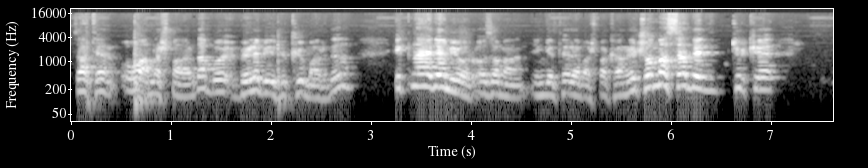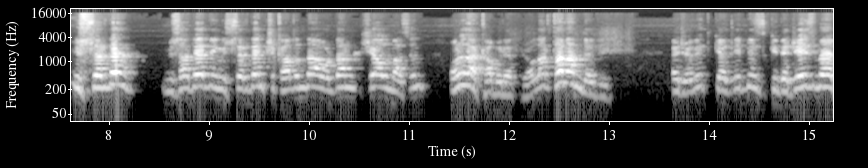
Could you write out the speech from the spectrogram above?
zaten o anlaşmalarda bu, böyle bir hüküm vardı. İkna edemiyor o zaman İngiltere Başbakanı. Hiç olmazsa dedi Türkiye üstlerden müsaade edin üstlerden çıkalım da oradan şey olmasın. Onu da kabul etmiyorlar. Tamam dedi. Ecevit geldi biz gideceğiz ve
